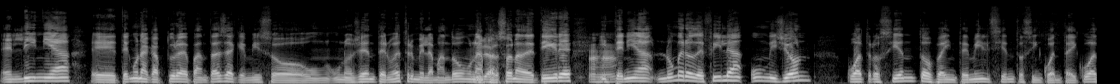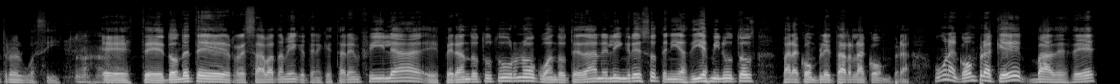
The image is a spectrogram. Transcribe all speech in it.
en línea. Eh, tengo una captura de pantalla que me hizo un, un oyente nuestro y me la mandó una Mirá. persona de Tigre Ajá. y tenía número de fila un millón 420.154, algo así. Ajá. Este, donde te rezaba también que tenés que estar en fila esperando tu turno. Cuando te dan el ingreso tenías 10 minutos para completar la compra. Una compra que va desde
